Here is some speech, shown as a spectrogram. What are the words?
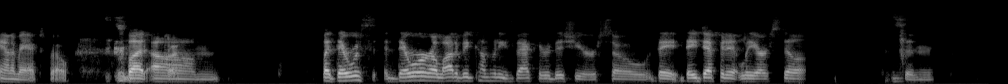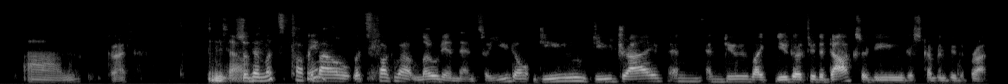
anime expo, but um, but there was there were a lot of big companies back there this year, so they they definitely are still and um. So, so then let's talk yeah. about let's talk about load in then. So you don't do you do you drive and and do like you go through the docks or do you just come in through the front?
